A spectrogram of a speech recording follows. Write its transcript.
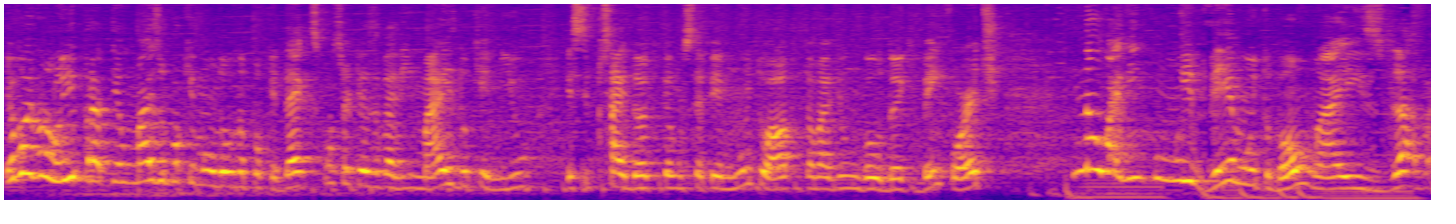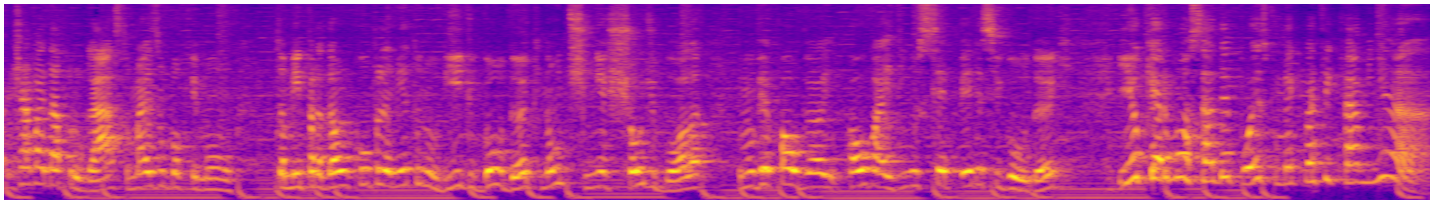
Eu vou evoluir para ter mais um Pokémon novo na Pokédex, com certeza vai vir mais do que mil. Esse Psyduck tem um CP muito alto, então vai vir um Golduck bem forte. Não vai vir com um IV muito bom, mas já, já vai dar pro gasto. Mais um Pokémon também para dar um complemento no vídeo. Golduck não tinha, show de bola. Vamos ver qual vai, qual vai vir o CP desse Golduck. E eu quero mostrar depois como é que vai ficar a minha,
